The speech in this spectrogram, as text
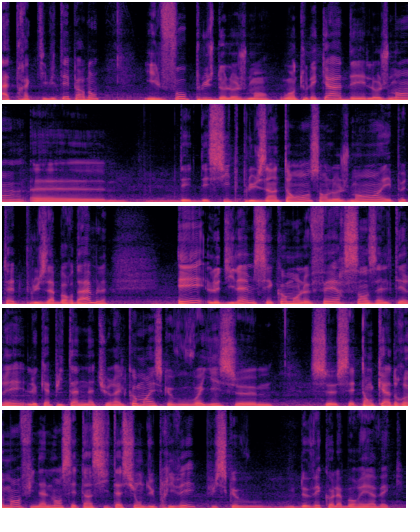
attractivité, pardon, il faut plus de logements, ou en tous les cas des logements, euh, des, sites plus intenses en logement et peut-être plus abordables. Et le dilemme, c'est comment le faire sans altérer le capital naturel. Comment est-ce que vous voyez ce, cet encadrement, finalement, cette incitation du privé, puisque vous, devez collaborer avec?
